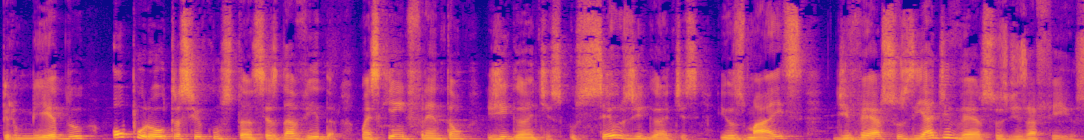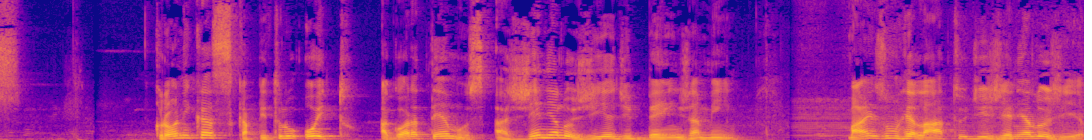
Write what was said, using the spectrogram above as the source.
pelo medo ou por outras circunstâncias da vida, mas que enfrentam gigantes, os seus gigantes e os mais diversos e adversos desafios. Crônicas, capítulo 8. Agora temos a genealogia de Benjamim. Mais um relato de genealogia.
